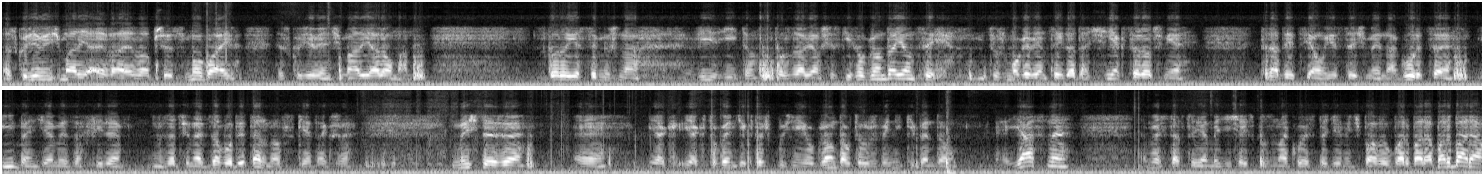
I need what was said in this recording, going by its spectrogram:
SQ9 Maria Ewa Ewa przez mobile, SQ9 Maria Roman. Skoro jestem już na wizji, to pozdrawiam wszystkich oglądających. I Cóż mogę więcej dodać? Jak corocznie tradycją jesteśmy na górce i będziemy za chwilę zaczynać zawody tarnowskie, także myślę, że e, jak, jak to będzie ktoś później oglądał, to już wyniki będą e, jasne. My startujemy dzisiaj spod znaku SP9 Paweł Barbara Barbara.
